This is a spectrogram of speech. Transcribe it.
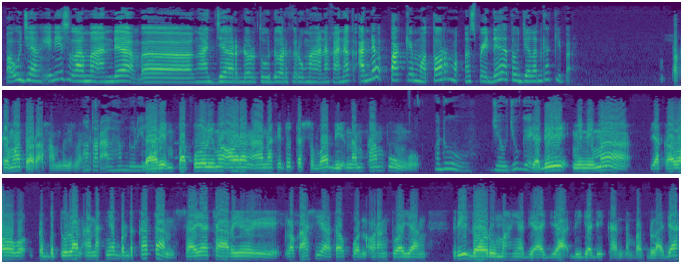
Pak Ujang, ini selama Anda eh, ngajar door to door ke rumah anak-anak, Anda pakai motor, mo- eh, sepeda atau jalan kaki, Pak? Pakai motor, alhamdulillah. Motor alhamdulillah. Dari 45 orang anak itu tersebar di enam kampung bu. Waduh, jauh juga ya. Jadi minimal ya kalau kebetulan anaknya berdekatan, saya cari lokasi ataupun orang tua yang ridho rumahnya diajak dijadikan tempat belajar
